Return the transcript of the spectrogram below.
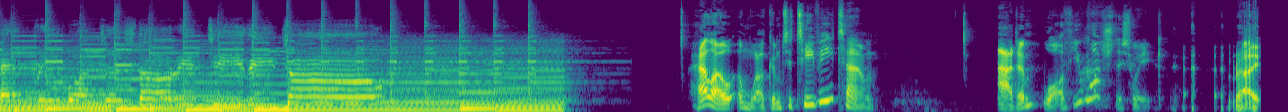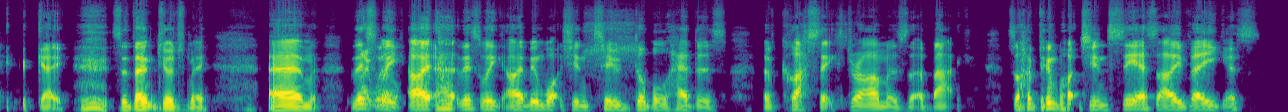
Everyone's a star in TV Town. Hello and welcome to TV Town. Adam, what have you watched this week? Right. Okay. So don't judge me. Um, this I week, I this week I've been watching two double headers of classic dramas that are back. So I've been watching CSI Vegas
